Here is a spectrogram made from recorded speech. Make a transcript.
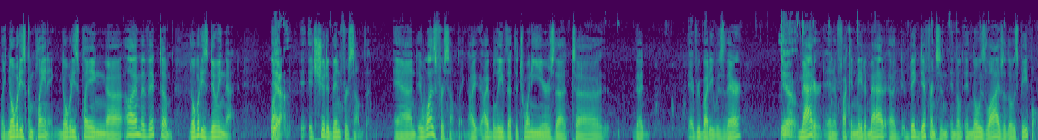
Like nobody's complaining. Nobody's playing. Uh, oh, I'm a victim. Nobody's doing that. But yeah, it, it should have been for something, and it was for something. I, I believe that the 20 years that uh, that everybody was there, yeah, mattered, and it fucking made a, mad, a big difference in in, the, in those lives of those people.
